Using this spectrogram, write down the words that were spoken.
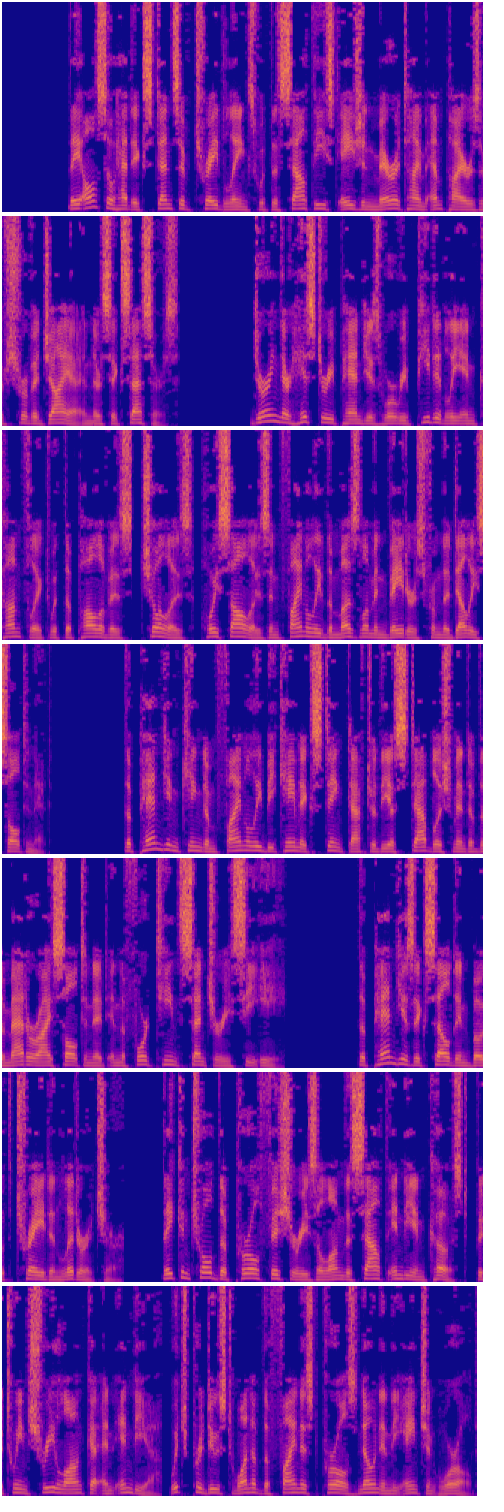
They also had extensive trade links with the Southeast Asian maritime empires of Srivijaya and their successors. During their history Pandyas were repeatedly in conflict with the Pallavas, Cholas, Hoysalas and finally the Muslim invaders from the Delhi Sultanate. The Pandyan kingdom finally became extinct after the establishment of the Madurai Sultanate in the 14th century CE. The Pandyas excelled in both trade and literature. They controlled the pearl fisheries along the South Indian coast, between Sri Lanka and India, which produced one of the finest pearls known in the ancient world.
